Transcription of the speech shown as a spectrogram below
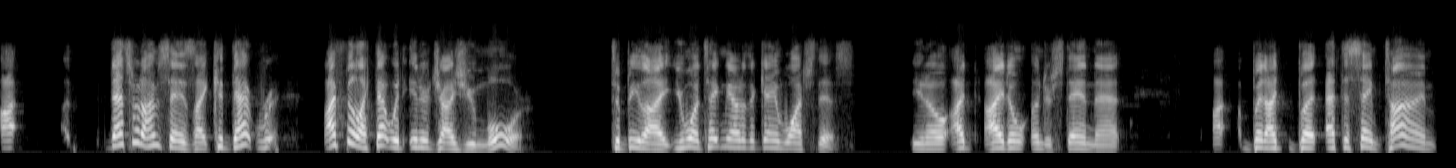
I, that's what I'm saying is like, could that, re- I feel like that would energize you more to be like, you want to take me out of the game? Watch this. You know, I, I don't understand that. I, but I, but at the same time,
